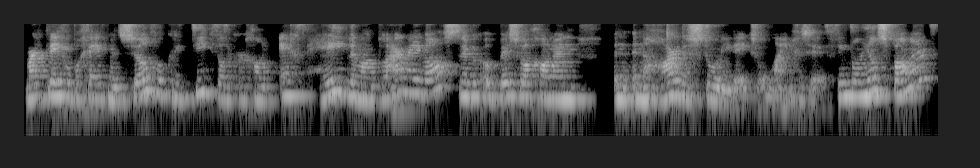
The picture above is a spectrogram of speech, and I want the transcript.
Maar ik kreeg op een gegeven moment zoveel kritiek dat ik er gewoon echt helemaal klaar mee was. Toen heb ik ook best wel gewoon een, een, een harde storyreeks online gezet. Vind ik dan heel spannend,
